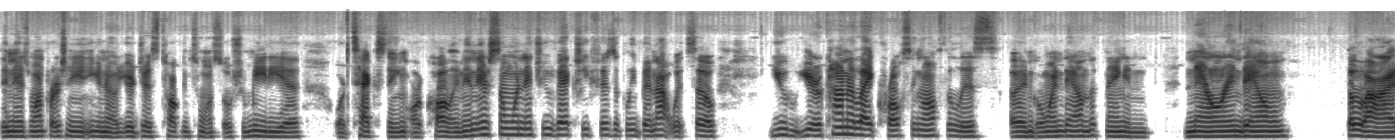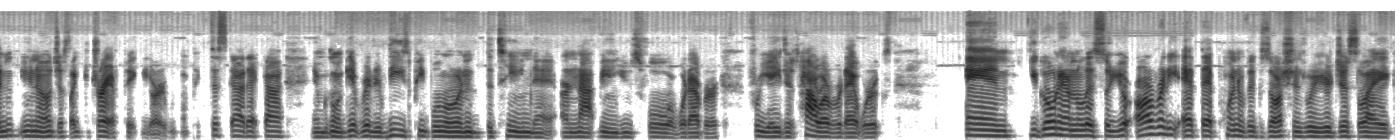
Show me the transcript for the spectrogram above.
Then there's one person you, you know you're just talking to on social media or texting or calling. And there's someone that you've actually physically been out with. So you you're kind of like crossing off the list and going down the thing and narrowing down the line, you know, just like the draft pick. All right, we're gonna pick this guy, that guy, and we're gonna get rid of these people on the team that are not being useful or whatever, free agents, however that works. And you go down the list. So you're already at that point of exhaustion where you're just like,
